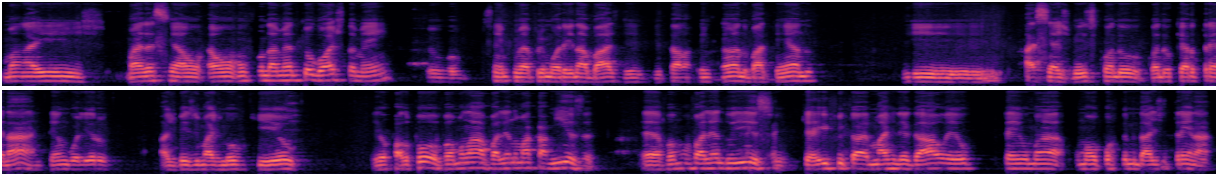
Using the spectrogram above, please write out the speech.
mas, mas assim, é um, é um fundamento que eu gosto também. Eu sempre me aprimorei na base de estar tá lá brincando, batendo. E assim, às vezes quando, quando eu quero treinar, tem um goleiro às vezes mais novo que eu, eu falo, pô, vamos lá, valendo uma camisa, é, vamos valendo isso, que aí fica mais legal, eu tenho uma, uma oportunidade de treinar,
